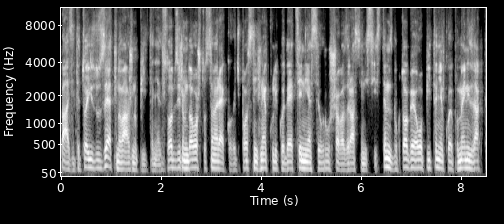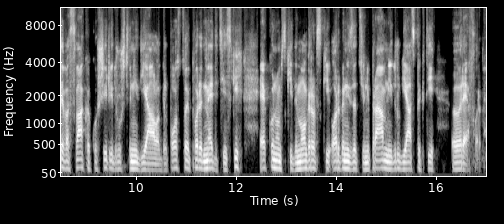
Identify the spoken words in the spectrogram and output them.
Pazite, to je izuzetno važno pitanje. S obzirom da ovo što sam rekao, već poslednjih nekoliko decenija se urušava zdravstveni sistem, zbog toga je ovo pitanje koje po meni zahteva svakako širi društveni dijalog, jer postoje pored medicinskih, ekonomski, demografski, organizacioni, pravni i drugi aspekti e, reforme.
